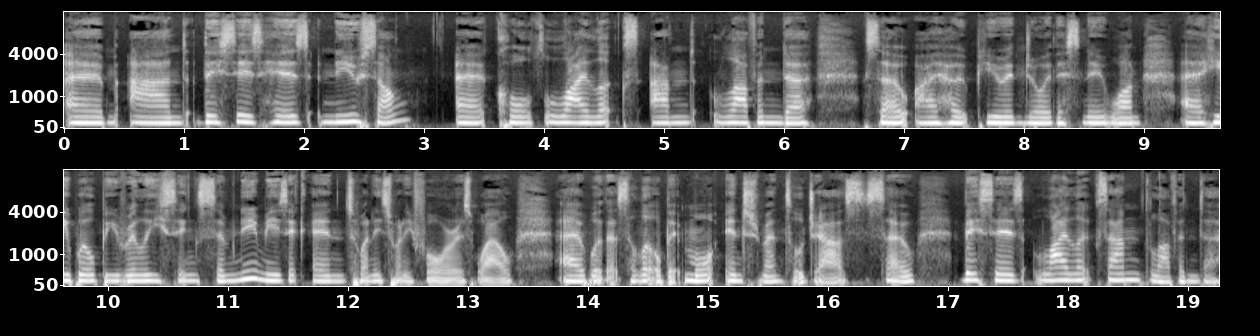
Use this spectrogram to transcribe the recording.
Um, and this is his new song. Uh, called Lilacs and Lavender. So I hope you enjoy this new one. Uh, he will be releasing some new music in 2024 as well, uh, where that's a little bit more instrumental jazz. So this is Lilacs and Lavender.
